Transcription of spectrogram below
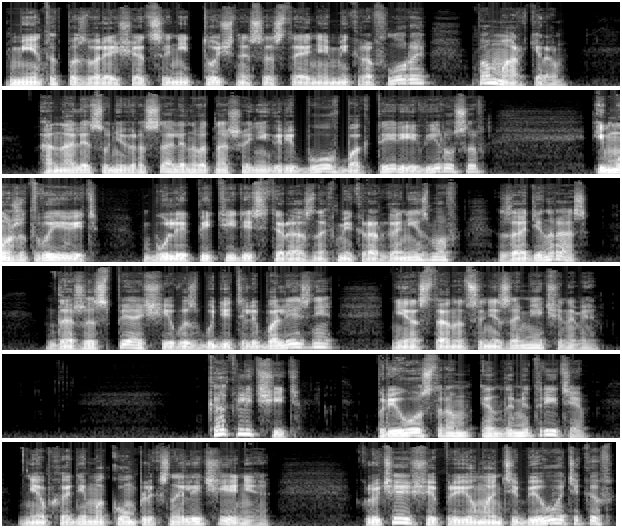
Метод, позволяющий оценить точное состояние микрофлоры по маркерам. Анализ универсален в отношении грибов, бактерий вирусов и может выявить более 50 разных микроорганизмов за один раз. Даже спящие возбудители болезни не останутся незамеченными. Как лечить? При остром эндометрите необходимо комплексное лечение, включающее прием антибиотиков,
